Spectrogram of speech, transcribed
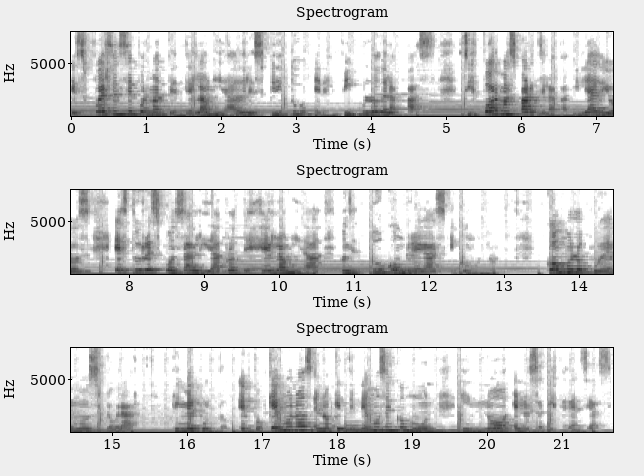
esfuércense por mantener la unidad del Espíritu en el vínculo de la paz. Si formas parte de la familia de Dios, es tu responsabilidad proteger la unidad donde tú congregas en comunión. ¿Cómo lo podemos lograr? Primer punto, enfoquémonos en lo que tenemos en común y no en nuestras diferencias.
